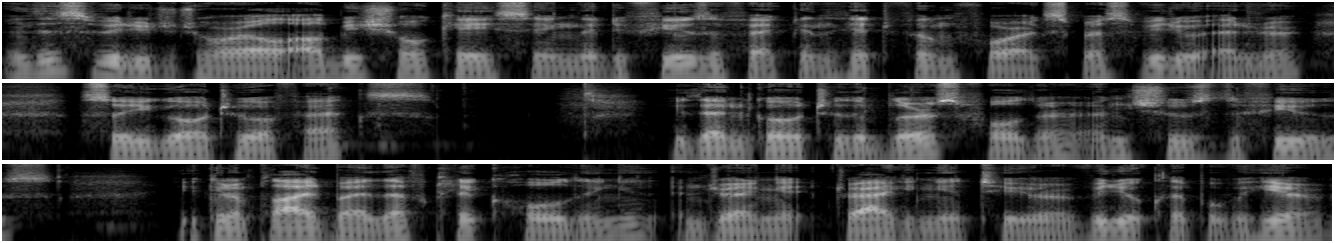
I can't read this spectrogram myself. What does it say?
In this video tutorial, I'll be showcasing the diffuse effect in the HitFilm 4 Express video editor. So you go to effects, you then go to the blurs folder and choose diffuse. You can apply it by left click holding it and dragging it, dragging it to your video clip over here.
